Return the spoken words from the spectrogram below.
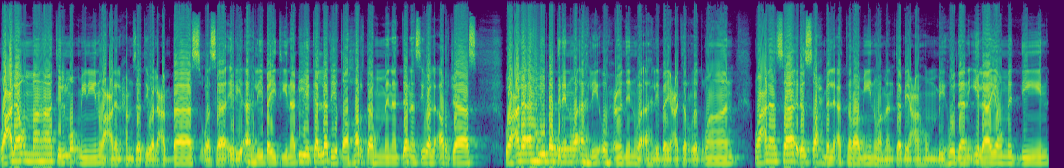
وعلى أمهات المؤمنين وعلى الحمزة والعباس وسائر أهل بيت نبيك الذي طهرتهم من الدنس والأرجاس وعلى أهل بدر وأهل أحد وأهل بيعة الرضوان وعلى سائر الصحب الأكرمين ومن تبعهم بهدى إلى يوم الدين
